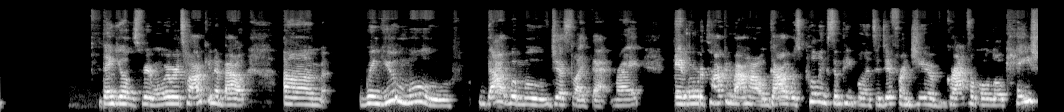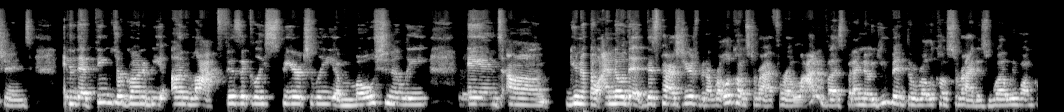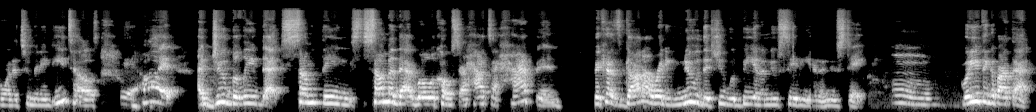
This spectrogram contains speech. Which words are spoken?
thank you, Holy Spirit, when we were talking about um when you move, God will move just like that, right? And we were talking about how God was pulling some people into different geographical locations and that things are going to be unlocked physically, spiritually, emotionally. And, um, you know, I know that this past year has been a roller coaster ride for a lot of us, but I know you've been through a roller coaster ride as well. We won't go into too many details, yeah. but I do believe that some things, some of that roller coaster had to happen because God already knew that you would be in a new city in a new state. Mm. What do you think about that?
